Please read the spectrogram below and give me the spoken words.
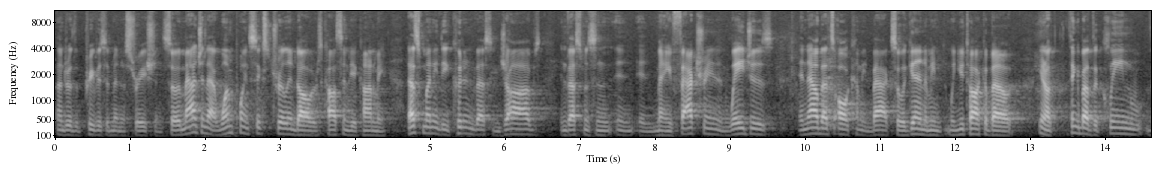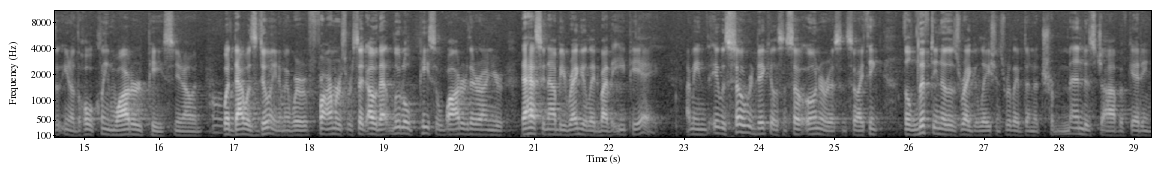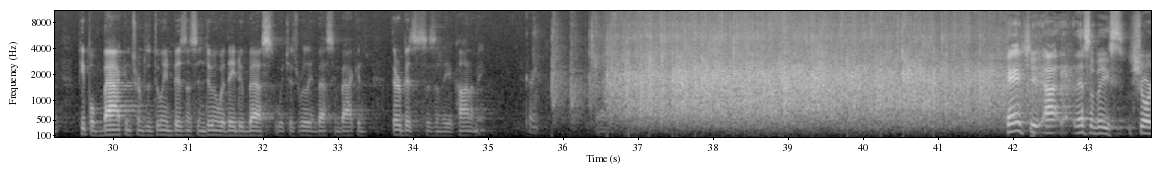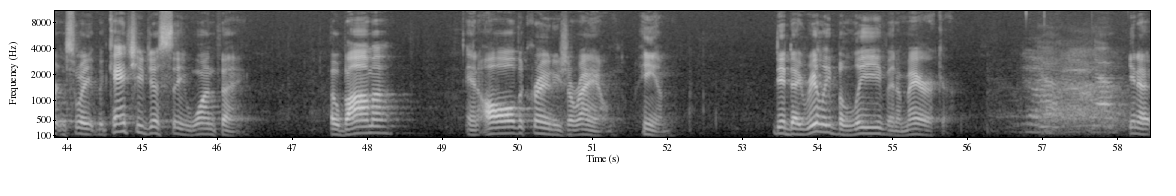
under the previous administration. So imagine that, $1.6 trillion costing the economy. That's money that you could invest in jobs, investments in, in, in manufacturing and wages, and now that's all coming back. So again, I mean, when you talk about, you know, think about the clean, the, you know, the whole clean water piece, you know, and what that was doing. I mean, where farmers were said, oh, that little piece of water there on your, that has to now be regulated by the EPA. I mean, it was so ridiculous and so onerous, and so I think the lifting of those regulations really have done a tremendous job of getting people back in terms of doing business and doing what they do best, which is really investing back in their businesses and the economy. Great. Can't you, this will be short and sweet, but can't you just see one thing? Obama and all the cronies around him, did they really believe in America? No. You know,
